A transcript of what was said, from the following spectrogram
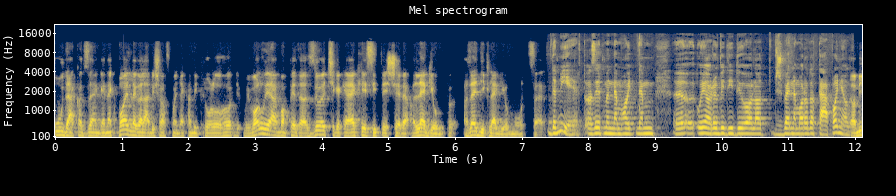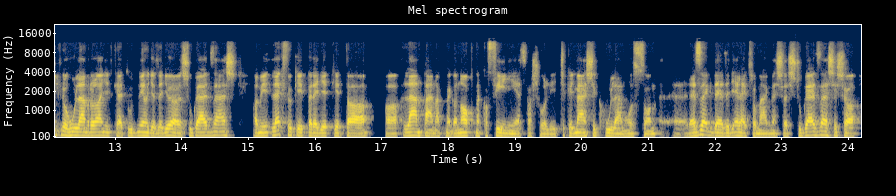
ódákat zengenek, vagy legalábbis azt mondják a mikróról, hogy valójában például a zöldségek elkészítésére a legjobb, az egyik legjobb módszer. De miért? Azért, mert nem, hogy nem ö, olyan rövid idő alatt is benne marad a tápanyag? A mikrohullámról annyit kell tudni, hogy ez egy olyan sugárzás, ami legfőképpen egyébként a, a lámpának meg a napnak a fényéhez hasonlít, csak egy másik hullámhosszon rezeg, de ez egy elektromágneses sugárzás, és a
